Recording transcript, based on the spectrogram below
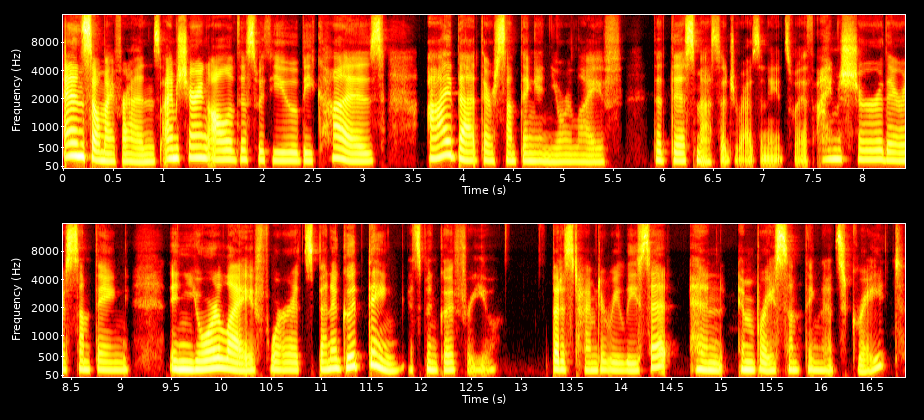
And so, my friends, I'm sharing all of this with you because I bet there's something in your life that this message resonates with. I'm sure there is something in your life where it's been a good thing, it's been good for you, but it's time to release it and embrace something that's great,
